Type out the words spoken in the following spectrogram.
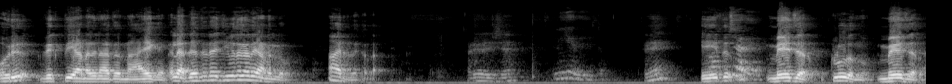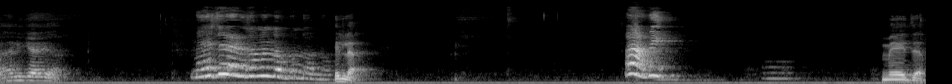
ഒരു വ്യക്തിയാണ് അതിനകത്ത് നായകൻ. അല്ലെ അദ്ദേഹത്തിന്റെ ജീവിതകഥയാണല്ലോ. ആരുടെ കഥ? ഏ? ഏത് മേജർ? ക്ലൂ തന്നു. മേജർ. ഇല്ല. മേജർ.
